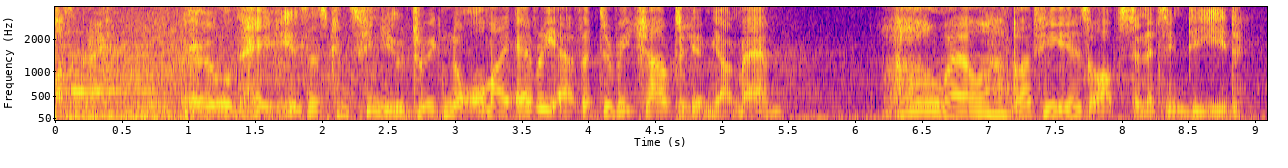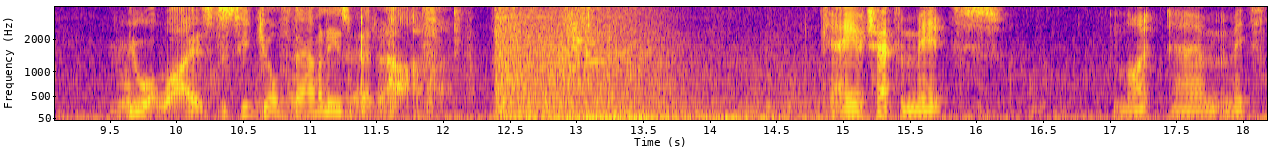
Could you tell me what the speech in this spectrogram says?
Wasn't great. Old Hades has continued to ignore my every effort to reach out to him, young man. Oh well, but he is obstinate indeed. You are wise to seek your family's better half. Okay, your check emits light um, emits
